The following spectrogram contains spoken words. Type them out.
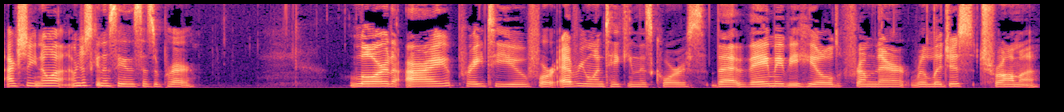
Actually, you know what? I'm just going to say this as a prayer. Lord, I pray to you for everyone taking this course that they may be healed from their religious trauma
